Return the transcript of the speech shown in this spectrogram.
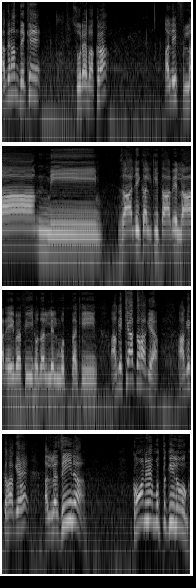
अगर हम देखें सूरह बकरा, अलिफ लाम मीम, जालिकल किताब ला रेबफी हुदल मुत्तकीन। आगे क्या कहा गया? आगे कहा गया है, अल्लजीना, कौन है मुत्तकी लोग?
